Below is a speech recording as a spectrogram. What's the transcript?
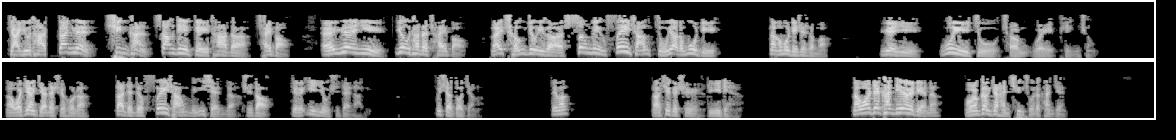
假如他甘愿轻看上帝给他的财宝，而愿意用他的财宝来成就一个生命非常主要的目的，那个目的是什么？愿意为主成为贫穷。那我这样讲的时候呢，大家就非常明显的知道这个应用是在哪里，不需要多讲了，对吗？那这个是第一点。那我再看第二点呢，我们更加很清楚的看见，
